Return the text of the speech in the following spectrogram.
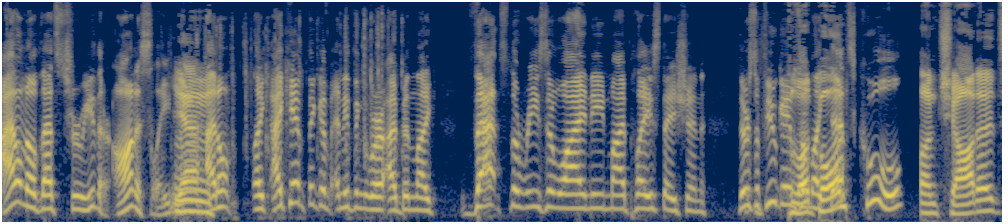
I don't know if that's true either honestly. Yeah. Mm. I don't like I can't think of anything where I've been like that's the reason why I need my PlayStation. There's a few games I'm like Bloodborne? that's cool. Uncharted,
